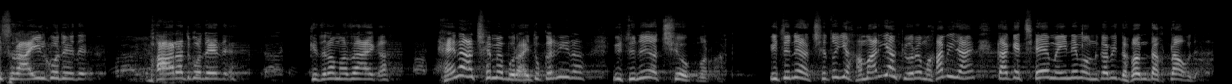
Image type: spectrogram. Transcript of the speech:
इसराइल को दे दे। भारत को दे दे। कितना मज़ा आएगा। है ना, अच्छे, में बुराई तो कर नहीं रहा। इतने अच्छे हुक्मरान। इतने अच्छे तो ये हमारे यहाँ क्यों रहे वहाँ भी जाए, ताकि छह महीने में उनका भी धड़न तख्ता हो जाए।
